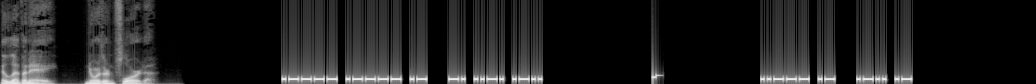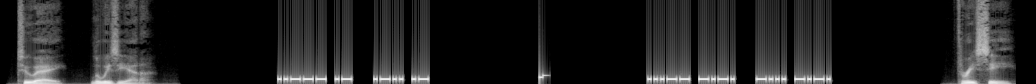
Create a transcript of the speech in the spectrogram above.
11A, Northern Florida. Two A, Louisiana. Three C,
